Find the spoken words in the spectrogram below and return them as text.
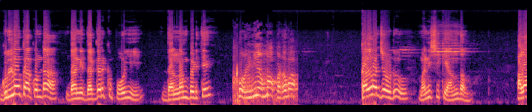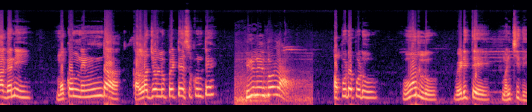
గుళ్ళో కాకుండా దాని దగ్గరకు పోయి దండం పెడితే కళ్ళజోడు మనిషికి అందం. అలాగని ముఖం నిండా కళ్ళజోళ్ళు పెట్టేసుకుంటే ఇది నేను చూడలే. అప్పుడప్పుడు ఊర్లు వెడితే మంచిది.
